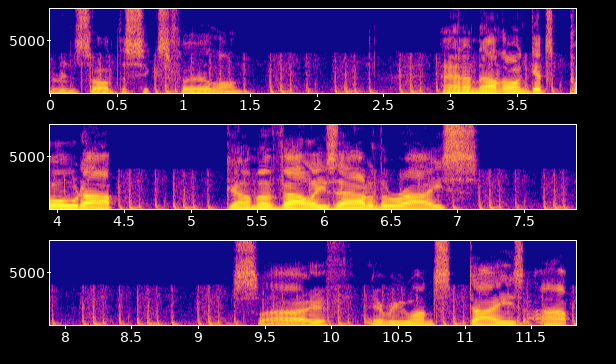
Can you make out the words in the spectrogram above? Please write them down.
They're inside the six furlong. And another one gets pulled up. Gummer Valley's out of the race. So if everyone stays up,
